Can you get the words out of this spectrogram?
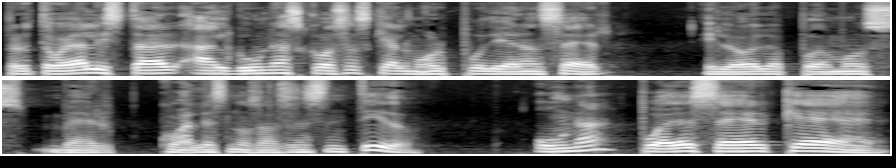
pero te voy a listar algunas cosas que a lo mejor pudieran ser y luego podemos ver cuáles nos hacen sentido. Una puede ser que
